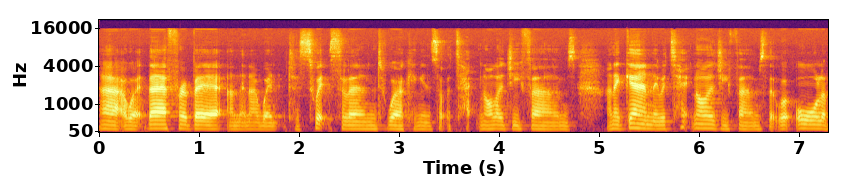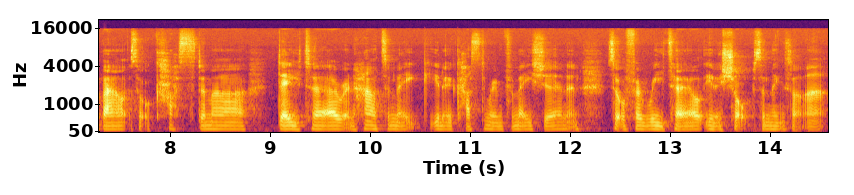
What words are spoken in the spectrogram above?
Uh, I worked there for a bit and then I went to Switzerland working in sort of technology firms. And again, they were technology firms that were all about sort of customer data and how to make, you know, customer information and sort of for retail, you know, shops and things like that.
